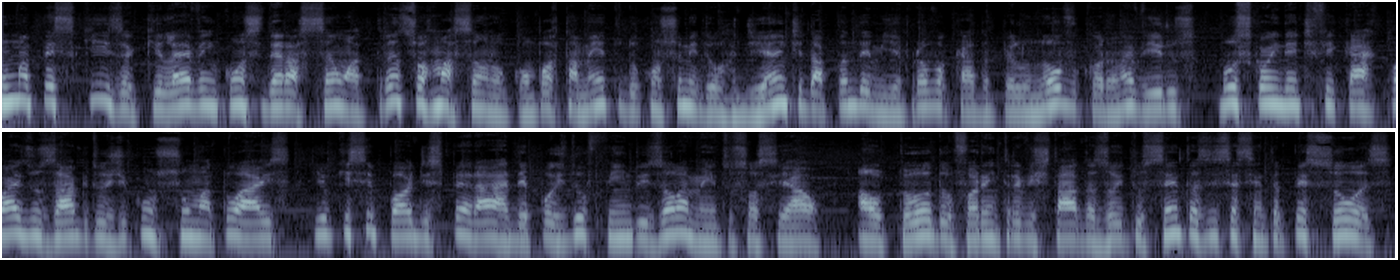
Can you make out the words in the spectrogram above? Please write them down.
Uma pesquisa que leva em consideração a transformação no comportamento do consumidor diante da pandemia provocada pelo novo coronavírus buscou identificar quais os hábitos de consumo atuais e o que se pode esperar depois do fim do isolamento social. Ao todo, foram entrevistadas 860 pessoas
